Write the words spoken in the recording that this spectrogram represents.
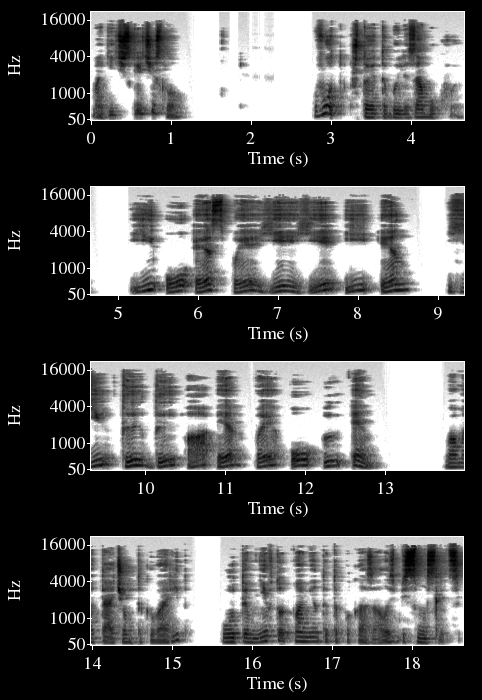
магическое число. Вот что это были за буквы. И, О, С, П, Е, Е, И, Н, Е, Т, Д, А, Р, П, О, И, Н. Вам это о чем-то говорит? Вот и мне в тот момент это показалось бессмыслицей.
